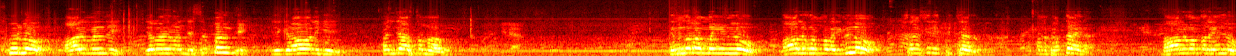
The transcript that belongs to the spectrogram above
స్కూల్లో ఆరు మంది ఇరవై మంది సిబ్బంది ఈ గ్రామానికి పనిచేస్తున్నారు. ఇందరమ్మ ఇల్లు నాలుగు వందల ఇల్లు శాసన ఇప్పించారు. మన పెద్ద ఆయన. నాలుగు వందల ఇల్లు.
